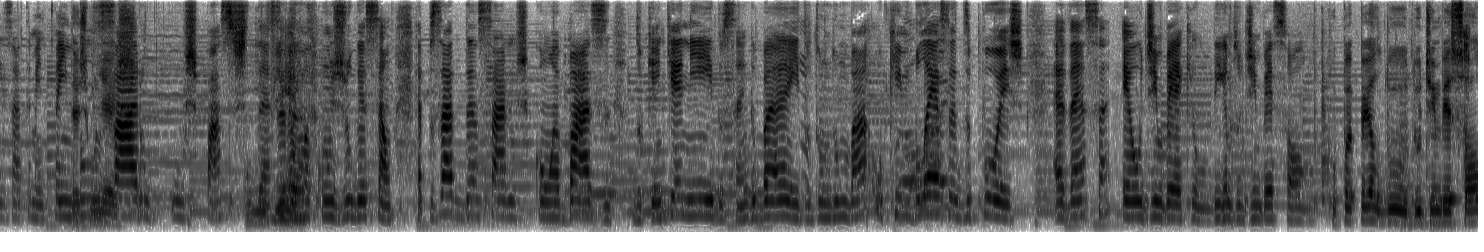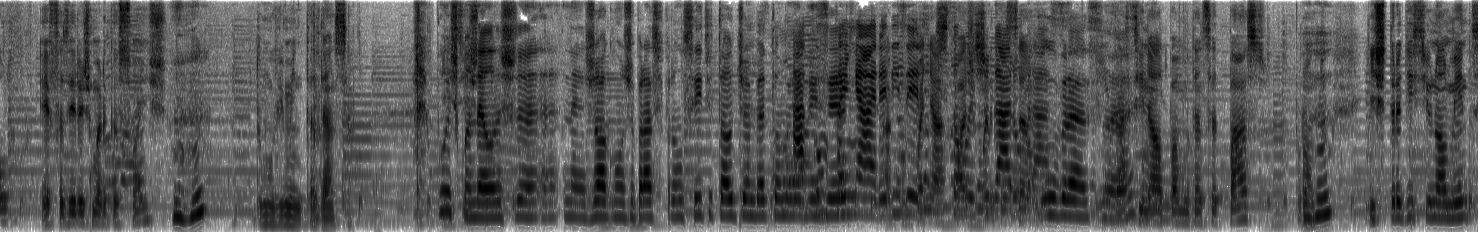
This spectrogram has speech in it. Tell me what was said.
Exatamente, para embelezar o- os passos de dança. É uma conjugação. Apesar de dançarmos com a base do Kenkeni, do Sangbã e do Dundumbá, o que embeleza depois a dança é o djembé, aquilo, digamos, o djembé solo. O papel do, do djembé solo é fazer as marcações Uhum. do movimento da dança. Pois, Existe. quando elas eh, né, jogam os braços para um sítio, está o Jambé também a A dizer acompanhar, a dizer Acompanhar, que estão a jogar o braço. o braço. Dá é? sinal para a mudança de passo. Pronto. Isto tradicionalmente,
